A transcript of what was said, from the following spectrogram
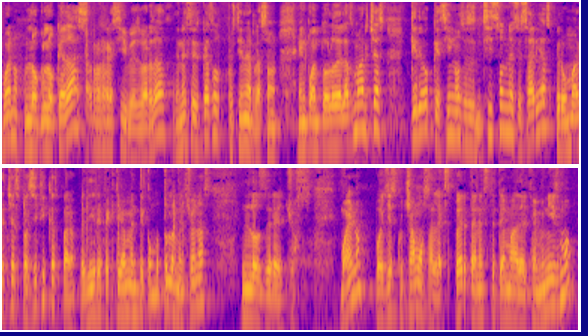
Bueno, lo, que das, recibes, ¿verdad? En ese caso, pues tienes razón. En cuanto a lo de las marchas, creo que sí, no, sí son necesarias, pero marchas pacíficas para pedir efectivamente, como tú lo mencionas, los derechos. Bueno, pues ya escuchamos a la experta en este tema del feminismo.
